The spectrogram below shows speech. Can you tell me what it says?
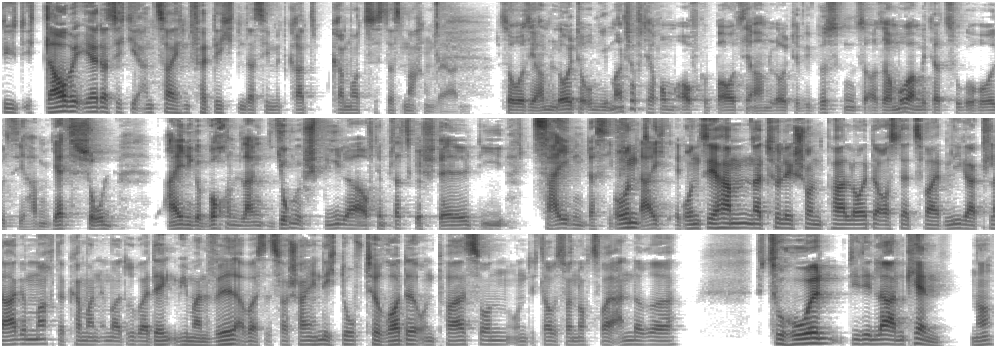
die, ich glaube eher, dass sich die Anzeichen verdichten, dass sie mit Gra- Gramozis das machen werden. So, sie haben Leute um die Mannschaft herum aufgebaut, sie haben Leute wie Büskens, Asamoah mit dazu geholt, sie haben jetzt schon einige Wochen lang junge Spieler auf den Platz gestellt, die zeigen, dass sie Und, vielleicht und sie haben natürlich schon ein paar Leute aus der zweiten Liga klar gemacht. Da kann man immer drüber denken, wie man will, aber es ist wahrscheinlich nicht doof, Terodde und Parson und ich glaube, es waren noch zwei andere zu holen, die den Laden kennen. Ne?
